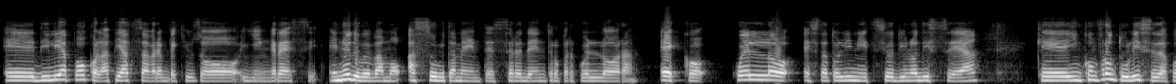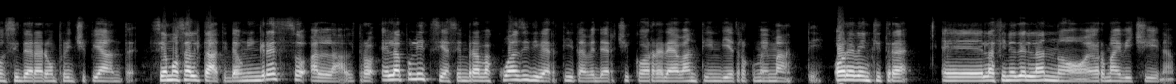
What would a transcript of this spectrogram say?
e di lì a poco la piazza avrebbe chiuso gli ingressi e noi dovevamo assolutamente essere dentro per quell'ora. Ecco, quello è stato l'inizio di un'odissea che in confronto Ulisse è da considerare un principiante. Siamo saltati da un ingresso all'altro e la polizia sembrava quasi divertita a vederci correre avanti e indietro come matti. Ore 23 e la fine dell'anno è ormai vicina.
